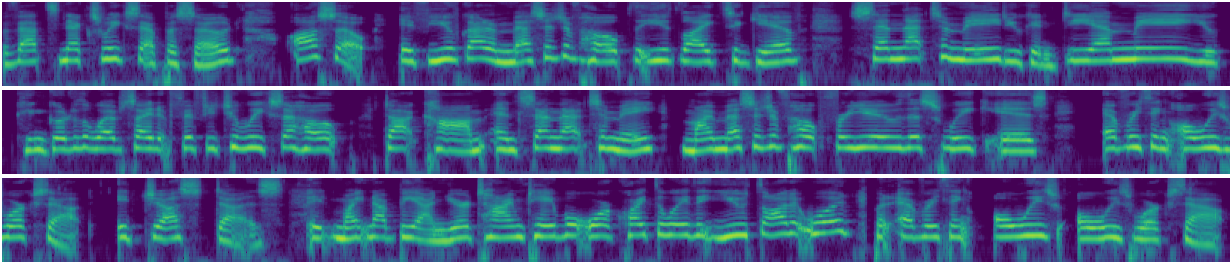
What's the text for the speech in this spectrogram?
That's next week's episode. Also, if you've got a message of hope that you'd like to give, send that to me. You can DM me. You can go to the website at 52 weeks of hope.com and send that to me. My message of hope for you this week is everything always works out. It just does. It might not be on your timetable or quite the way that you thought it would, but everything always, always works out.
